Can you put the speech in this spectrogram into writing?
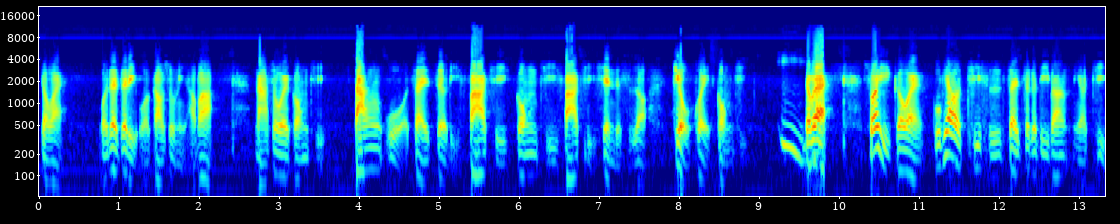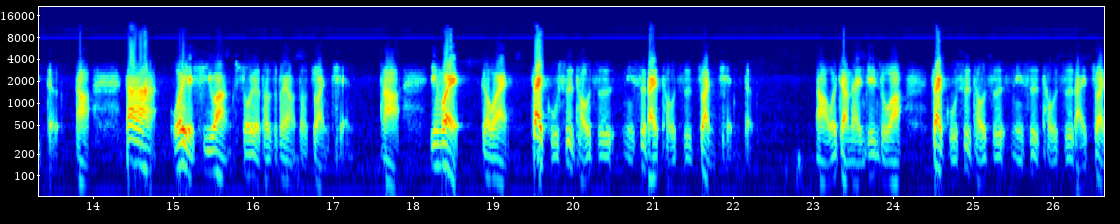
各位，我在这里，我告诉你好不好？哪时候会攻击？当我在这里发起攻击、发起线的时候，就会攻击，嗯对不对？所以各位，股票其实在这个地方你要记得啊。那我也希望所有投资朋友都赚钱啊，因为各位在股市投资，你是来投资赚钱的啊。我讲的很清楚啊，在股市投资，你是投资来赚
